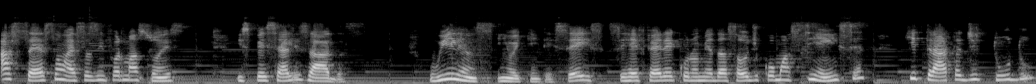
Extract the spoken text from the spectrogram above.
acessam essas informações especializadas Williams, em 86, se refere à economia da saúde como a ciência que trata de tudo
